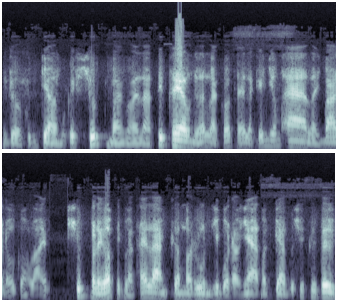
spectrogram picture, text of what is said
Rồi cũng chờ một cái suất mà gọi là tiếp theo nữa là có thể là cái nhóm A là ba đội còn lại. Suất playoff tức là Thái Lan, Cameroon với Bồ Đào Nha vẫn chờ cái suất thứ tư.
